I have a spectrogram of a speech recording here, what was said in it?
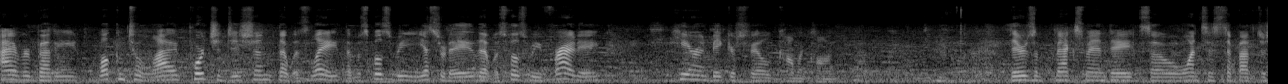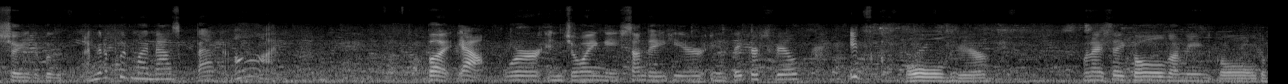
Hi everybody, welcome to a live porch edition that was late, that was supposed to be yesterday, that was supposed to be Friday, here in Bakersfield Comic Con. There's a max mandate, so once I step out to show you the booth, I'm going to put my mask back on. But yeah, we're enjoying a Sunday here in Bakersfield. It's cold here. When I say cold, I mean cold.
